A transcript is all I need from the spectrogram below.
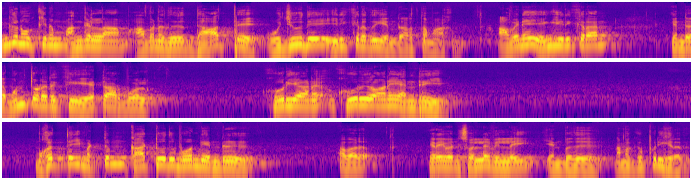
எங்கு நோக்கினும் அங்கெல்லாம் அவனது தாத்தே உஜூதே இருக்கிறது என்று அர்த்தமாகும். அவனே எங்கு இருக்கிறான்? என்ற முன்தொடருக்கு ஏற்றாற்போல் கூறியான கூறுவானே அன்றி முகத்தை மட்டும் காட்டுவது போன்று என்று அவர் இறைவன் சொல்லவில்லை என்பது நமக்கு புரிகிறது.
